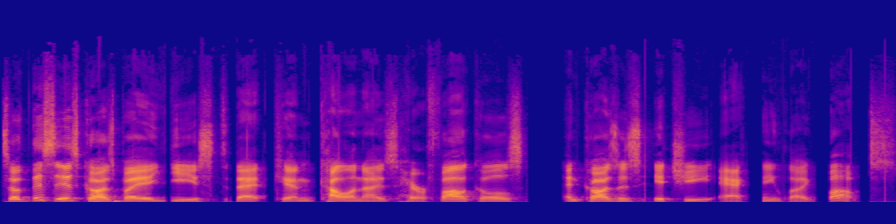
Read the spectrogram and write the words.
so this is caused by a yeast that can colonize hair follicles and causes itchy acne-like bumps.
